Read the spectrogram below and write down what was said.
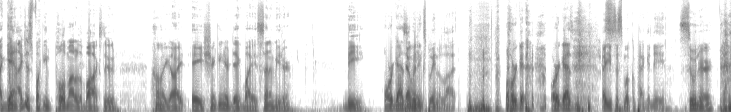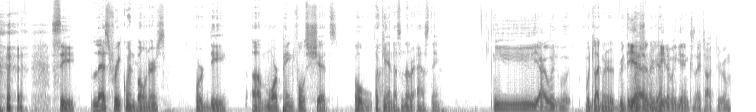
Again, I just fucking pull them out of the box, dude. I'm like, all right. A, shrinking your dick by a centimeter. B, orgasm. that would explain a lot. orga- orgasming I used to smoke a pack a day. sooner. C, less frequent boners. Or D, uh, more painful shits. Oh, Again, that's another ass thing. yeah. I would, would- Would you like me to read the yeah. question Repeat again? them again because I talked through them.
